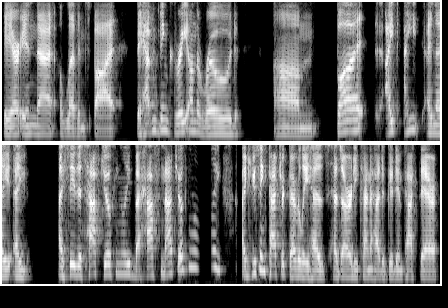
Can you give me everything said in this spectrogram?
they are in that 11 spot. They haven't been great on the road, um, but I, I, and I, I, I say this half jokingly, but half not jokingly. I do think Patrick Beverley has has already kind of had a good impact there.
